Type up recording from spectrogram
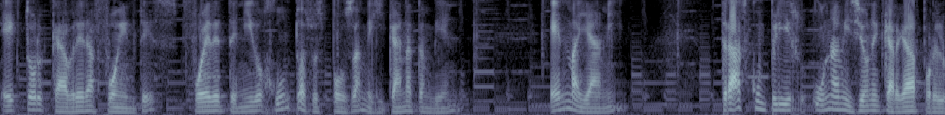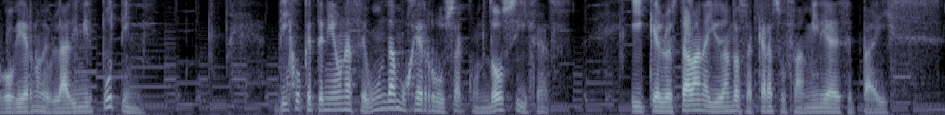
Héctor Cabrera Fuentes fue detenido junto a su esposa, mexicana también, en Miami, tras cumplir una misión encargada por el gobierno de Vladimir Putin. Dijo que tenía una segunda mujer rusa con dos hijas y que lo estaban ayudando a sacar a su familia de ese país.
